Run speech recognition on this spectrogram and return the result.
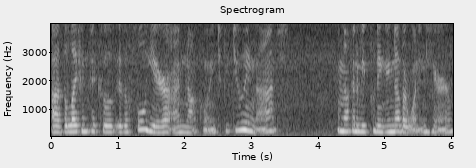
uh, the Life in Pixels is a full year, I'm not going to be doing that. I'm not going to be putting another one in here.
